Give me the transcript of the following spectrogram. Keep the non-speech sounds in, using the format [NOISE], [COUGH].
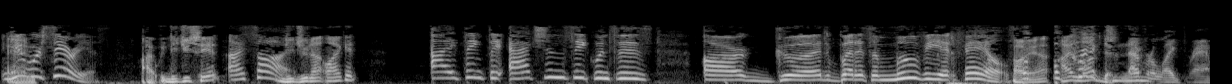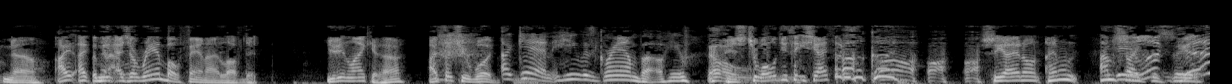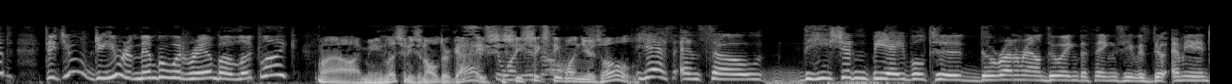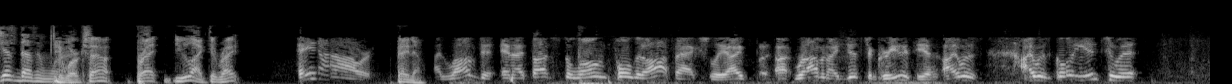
You were serious. I, did you see it? I saw it. Did you not like it? I think the action sequences are good, but as a movie, it fails. Oh, yeah? But I loved critics it. never liked Rambo. No. I, I, I mean, as a Rambo fan, I loved it. You didn't like it, huh? I thought you would. Again, he was Grambo. He Oh. He's too old, you think? See, I thought he looked good. [LAUGHS] See, I don't, I don't, I'm He psyched to looked see it. good. Did you do you remember what Rambo looked like? well, I mean, listen, he's an older guy. He's 61 he's years 61 old. years old. Yes, and so he shouldn't be able to, to run around doing the things he was doing. I mean, it just doesn't work. It works out. Brett, you liked it, right? Hey, Howard. Hey, now. I loved it, and I thought Stallone pulled it off. Actually, I, uh, Robin, I disagree with you. I was, I was going into it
